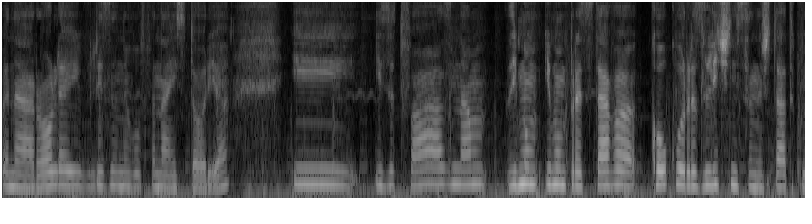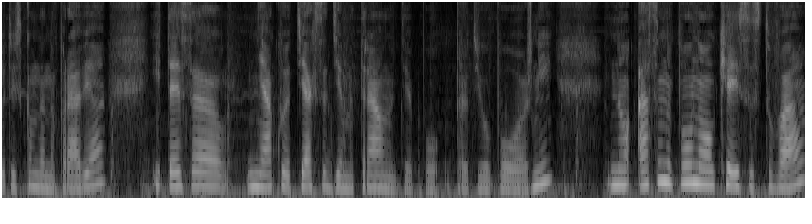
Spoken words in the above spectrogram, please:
една роля и влизане в една история. И, и затова аз знам, имам, имам представа колко различни са нещата, които искам да направя. И те са, някои от тях са диаметрално противоположни. Но аз съм напълно окей okay с това.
